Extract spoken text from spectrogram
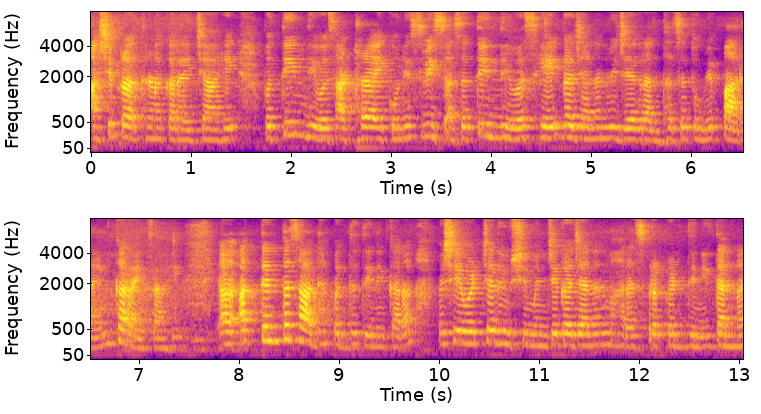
अशी प्रार्थना करायची आहे. व तीन दिवस अठरा एकोणीस वीस असं तीन दिवस हे गजानन विजय ग्रंथाचं तुम्ही पारायण करायचं आहे. अत्यंत साध्या पद्धतीने करा. व शेवटच्या दिवशी म्हणजे गजानन महाराज प्रकट दिनी त्यांना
